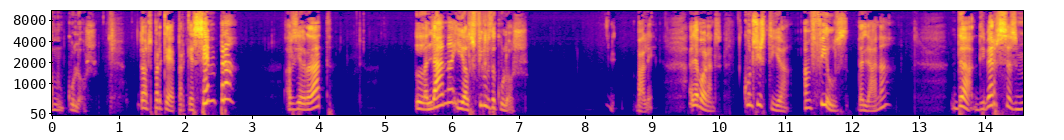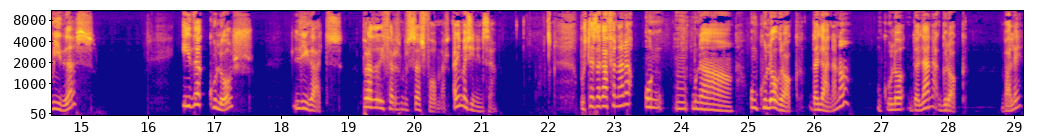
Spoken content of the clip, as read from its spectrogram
amb colors. Doncs per què? Perquè sempre els ha agradat la llana i els fils de colors. Vale. Llavors, consistia en fils de llana de diverses mides i de colors lligats, però de diverses formes. Ara imaginin-se. Vostès agafen ara un, una, un color groc de llana, no? Un color de llana groc, vale?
